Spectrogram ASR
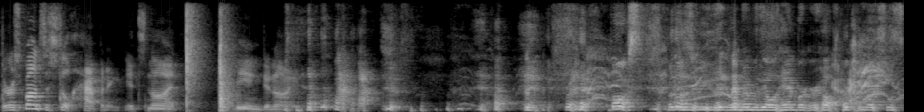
the response is still happening. It's not being denied. Folks, for those of you that remember the old hamburger helper commercials,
